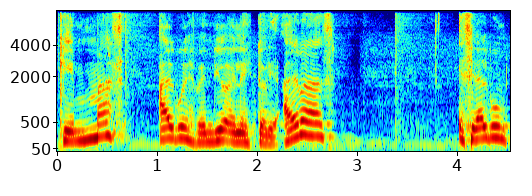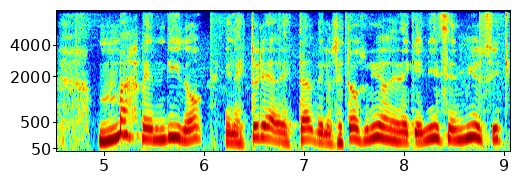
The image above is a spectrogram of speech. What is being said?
que más álbumes vendió en la historia. Además, es el álbum más vendido en la historia de, los Estados Unidos desde que Nielsen Music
